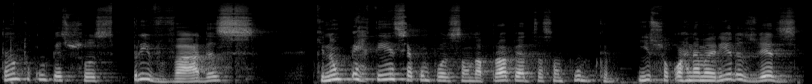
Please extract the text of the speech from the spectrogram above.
tanto com pessoas privadas que não pertencem à composição da própria administração pública. Isso ocorre na maioria das vezes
